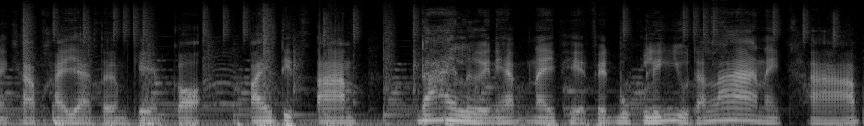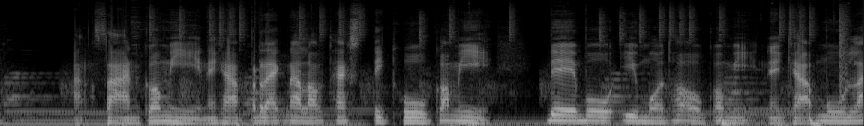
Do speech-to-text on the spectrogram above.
นะครับ ใครอยากเติมเกมก็ไปติดตามได้เลยนะครับ ในเพจ Facebook ลิงก์อยู่ด้านล่างนะครับถังซานก็มีนะครับแร็กนาล็อกแท็กติกทูก็มีเดโบอิมมอร์ทัลก็มีนะครับมูไล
